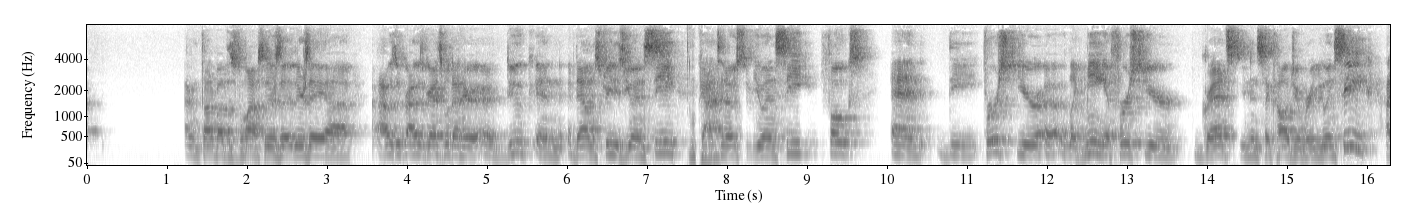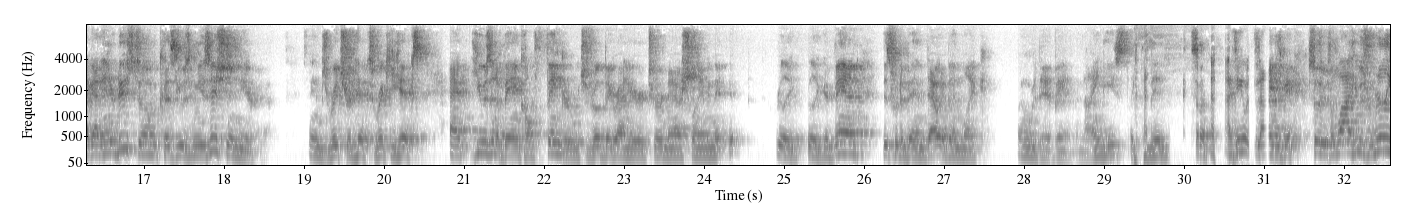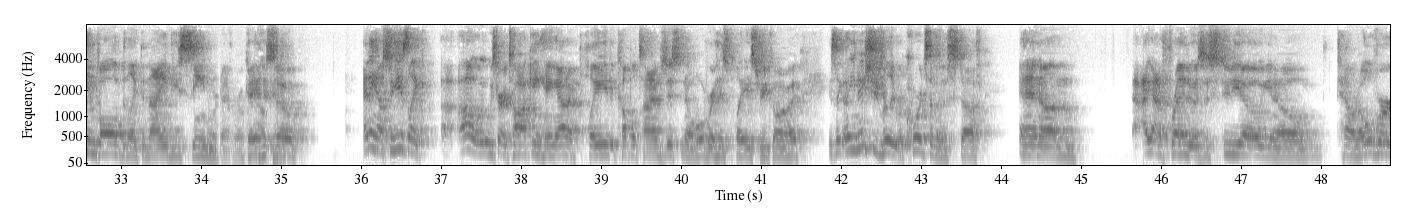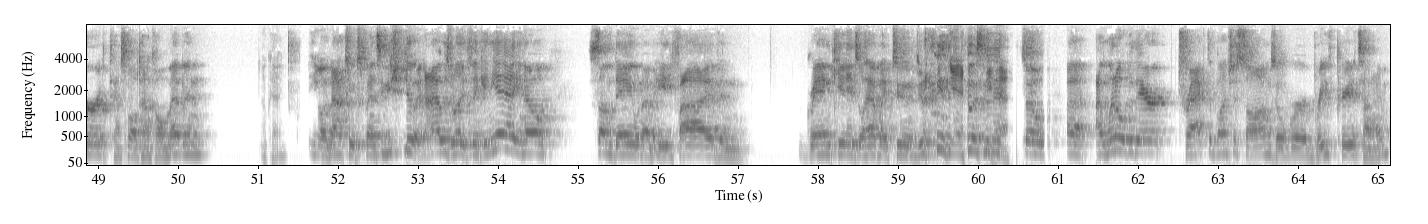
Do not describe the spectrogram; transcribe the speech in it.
I haven't thought about this in a while. So there's a there's a uh, I was a, I was grad school down here at Duke, and down the street is UNC. Okay. Got to know some UNC folks, and the first year, uh, like me, a first year grad student in psychology over at UNC, I got introduced to him because he was a musician in the area. His name's Richard Hicks, Ricky Hicks, and he was in a band called Finger, which is really big around here, toured nationally. I mean, it, really really good band. This would have been that would have been like when were they a band? The 90s, like the mid. So I think it was the 90s band. So there's a lot. He was really involved in like the 90s scene or whatever. Okay. okay. So anyhow, so he's like, uh, oh, we started talking, hang out. I played a couple times just you know over his place. Or he come over. He's like, oh, you know, you should really record some of this stuff. And um, I got a friend who has a studio, you know, town over, a small town called Mebane. Okay. You know, not too expensive. You should do it. And I was really thinking, yeah, you know, someday when I'm 85 and grandkids will have my tunes. You know what I mean? Yeah, yeah. So uh, I went over there, tracked a bunch of songs over a brief period of time,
